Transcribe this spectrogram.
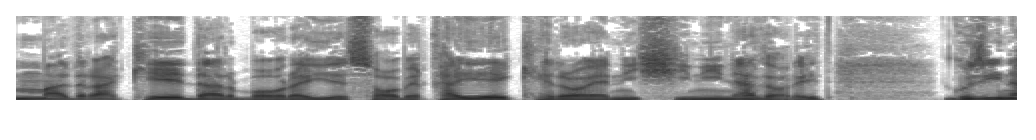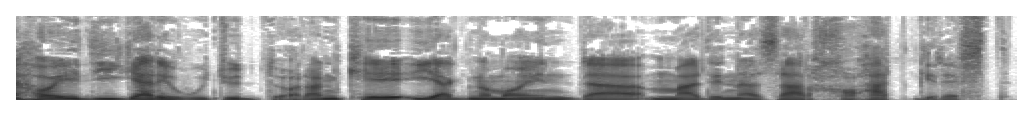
مدرک درباره سابقه کرایه نشینی ندارید، گزینه های دیگری وجود دارند که یک نماینده مد نظر خواهد گرفت.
